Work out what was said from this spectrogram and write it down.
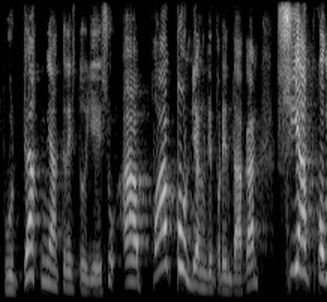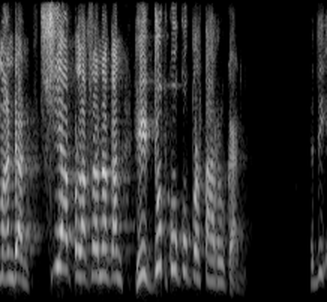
budaknya Kristus Yesus, apa pun yang diperintahkan, siap komandan, siap pelaksanakan, hidupku ku pertaruhkan. Jadi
